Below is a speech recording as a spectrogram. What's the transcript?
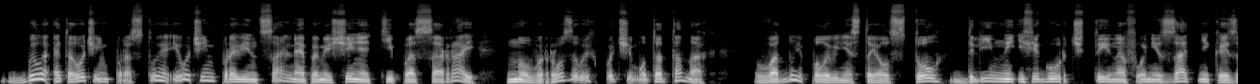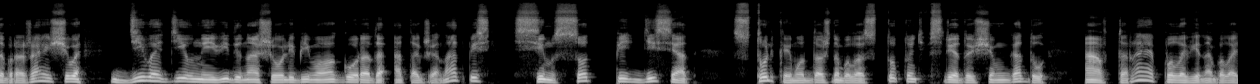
Было это очень простое и очень провинциальное помещение типа сарай, но в розовых почему-то тонах. В одной половине стоял стол, длинный и фигурчатый, на фоне затника, изображающего диво-дивные виды нашего любимого города, а также надпись 750. Столько ему должно было стукнуть в следующем году, а вторая половина была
